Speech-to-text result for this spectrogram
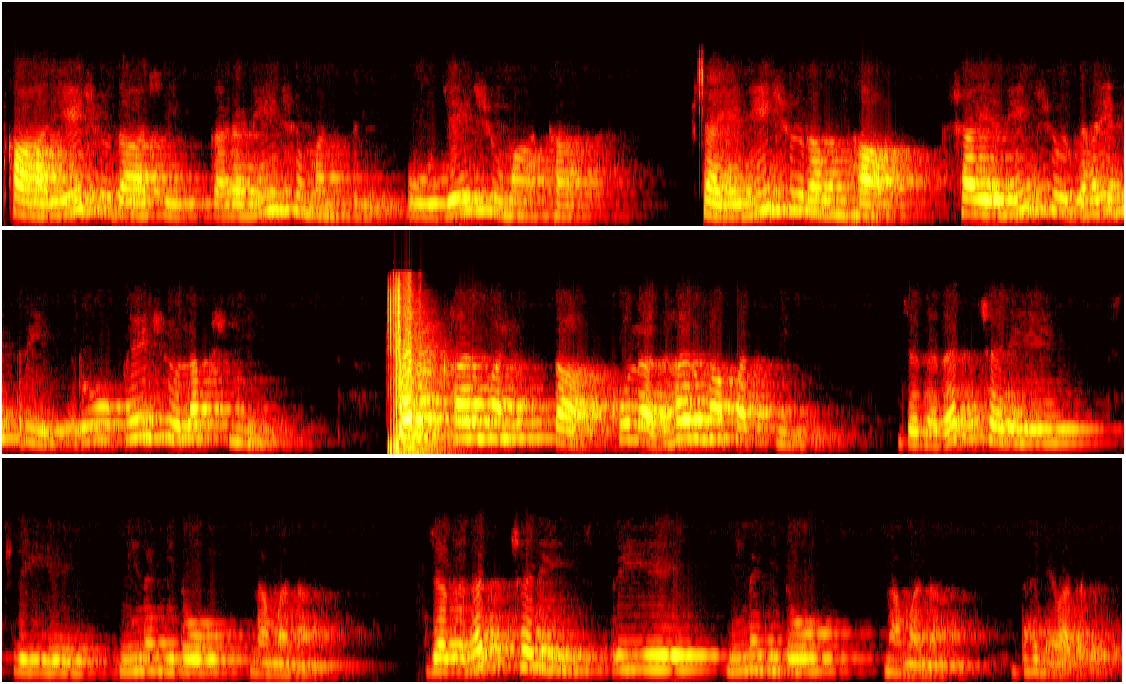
ಕಾರ್ಯೇಷು ದಾಸಿ, ಕರಣೇಶು ಮಂತ್ರಿ, ಪೂಜೇಶು ಮಾತ ಶಯನೇಶು ರಂಭಾ, ಶಯನೇಶು ಧರಿತ್ರಿ, ರೂಪೇಶು ಲಕ್ಷ್ಮಿ ಸತ್ಕರ್ಮಯುಕ್ತ ಕುಲಧರ್ಮ ಪತ್ನಿ, ಜಗದಚ್ಚರಿಯೇ, ಸ್ತ್ರೀಯೇ, ನಿನಗಿದೋ ನಮನ. ಜಗದಚ್ಚರಿ ಸ್ತ್ರೀಯೇ ನಿನಗಿದೋ ನಮನ ಧನ್ಯವಾದಗಳು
